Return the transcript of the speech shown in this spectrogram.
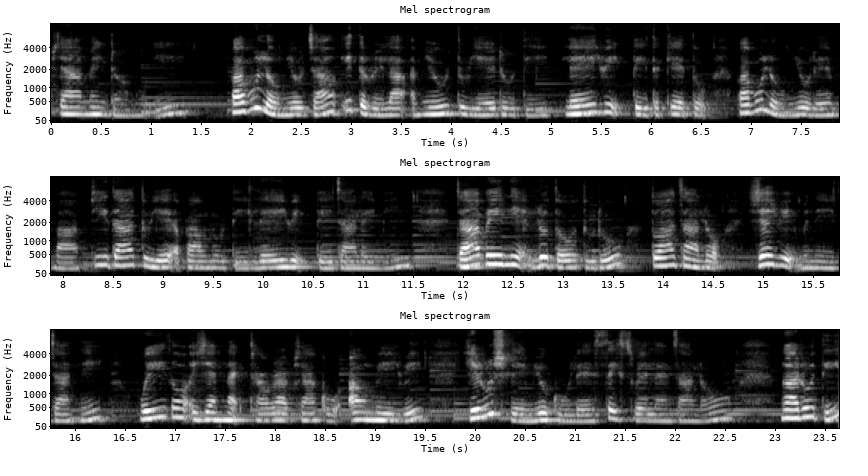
ဘုရားမိန့်တော်မူ၏ဘာဘူးလုံမျိုးကြောင့်ဣတရီလအမျိုးသူရဲတို့သည်လဲ၍တည်တကဲ့သို့ဘာဘူးလုံမျိုးထဲမှပြည်သားသူရဲအပေါင်းတို့သည်လဲ၍တည်ကြလိမ့်မည်။ဒါဘေးနှင့်လွတ်သောသူတို့တွားကြလော့ရက်၍မနေကြနှင့် ဝေးသောအရက်၌ထာဝရဘုရားကို အောက်မေ့၍ယေရုရှလင်မြို့ကိုလည်းစိတ်ဆွဲလန်းကြလော့ငါတို့သည်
